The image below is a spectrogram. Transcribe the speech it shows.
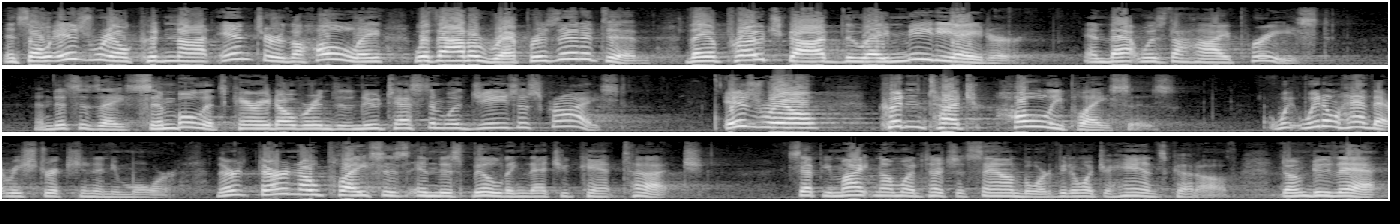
And so Israel could not enter the holy without a representative. They approached God through a mediator, and that was the high priest. And this is a symbol that's carried over into the New Testament with Jesus Christ. Israel couldn't touch holy places. We, we don't have that restriction anymore. There, there are no places in this building that you can't touch. Except you might not want to touch the soundboard if you don't want your hands cut off. Don't do that.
